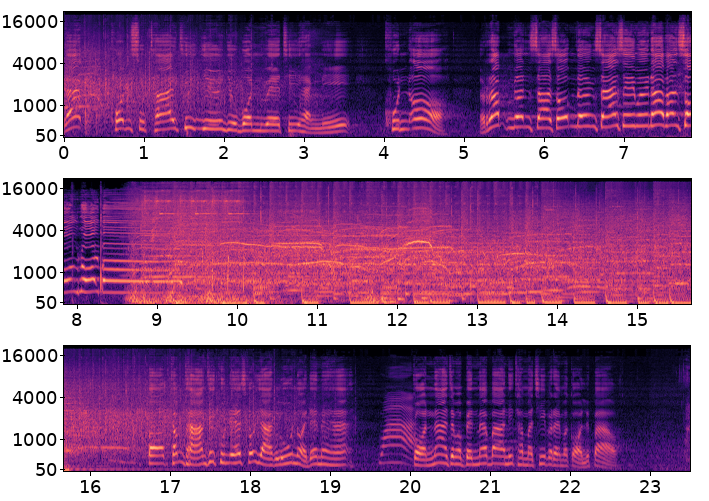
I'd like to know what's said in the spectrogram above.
และคนสุดท้ายที่ยืนอยู่บนเวทีแห่งนี้ คุณอ้อ รับเงินสะสม 145,200 บาท ตอบคำถามที่คุณเอสเขาอยากรู้หน่อยได้ไหมฮะ ว่าก่อนหน้าจะมาเป็นแม่บ้านนี่ทำอาชีพอะไรมาก่อนหรือเปล่าท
